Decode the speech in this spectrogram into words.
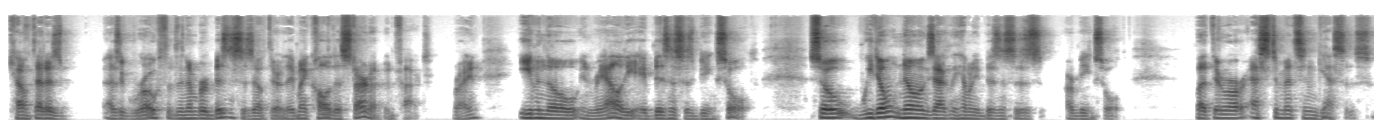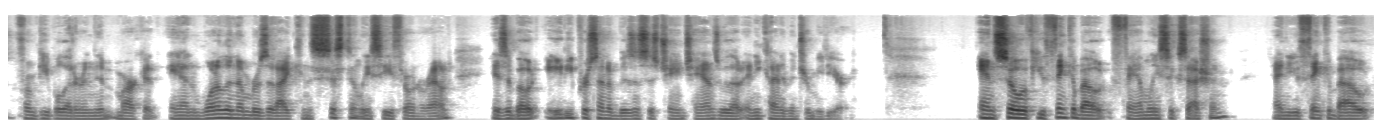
count that as as a growth of the number of businesses out there. They might call it a startup, in fact, right? Even though in reality a business is being sold. So we don't know exactly how many businesses are being sold, but there are estimates and guesses from people that are in the market. And one of the numbers that I consistently see thrown around is about 80% of businesses change hands without any kind of intermediary. And so if you think about family succession and you think about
